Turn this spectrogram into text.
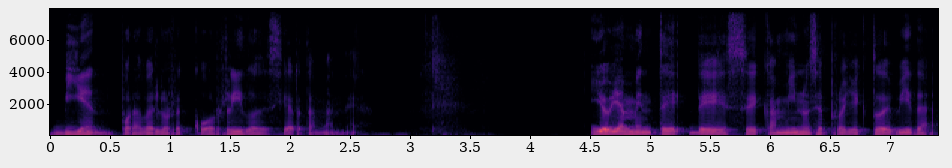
bien por haberlo recorrido de cierta manera. Y obviamente de ese camino, ese proyecto de vida,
